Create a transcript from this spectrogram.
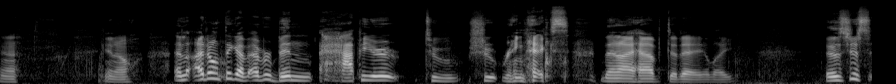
yeah, you know. And I don't think I've ever been happier to shoot ringnecks than I have today. Like it was just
